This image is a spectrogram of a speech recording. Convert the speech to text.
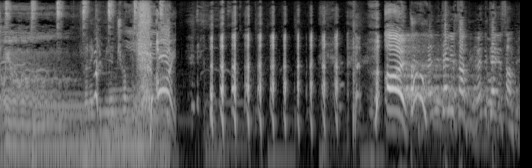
You're gonna get me in trouble. Oi! Oh! Let me tell you something. Let me tell you something.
